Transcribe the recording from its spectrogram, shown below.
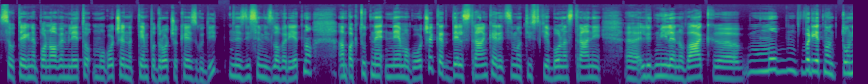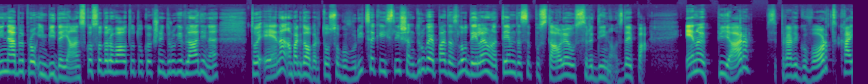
se utegne po novem letu mogoče na tem področju kaj zgoditi. Ne zdi se mi zelo verjetno, ampak tudi ne, ne mogoče, ker del stranke, recimo tisti, ki je bolj na strani eh, Ljudmile Novak, eh, mu verjetno to ni najbolj prav in bi dejansko sodeloval tudi v kakšni drugi vladi. Ne? To je ena, ampak dobro, to so govorice, ki jih slišim. Druga je pa, da zelo delajo na tem, da se postavljajo v sredino. Zdaj pa, eno je PR. Se pravi, govoriti, kaj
